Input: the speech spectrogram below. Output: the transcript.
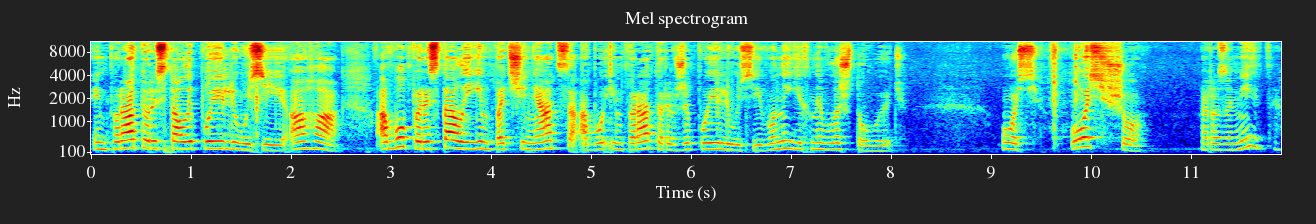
Імператори стали по ілюзії. Ага. Або перестали їм підчинятися, або імператори вже по ілюзії. Вони їх не влаштовують. Ось, ось що. Розумієте?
